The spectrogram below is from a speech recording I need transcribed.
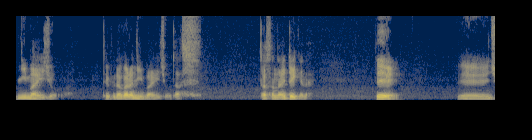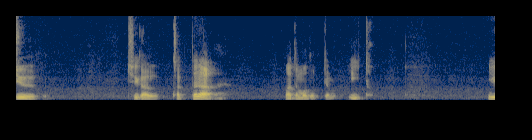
2枚以上。手札から2枚以上出す。出さないといけない。で、えー、10違うかったら、また戻ってもいいとい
